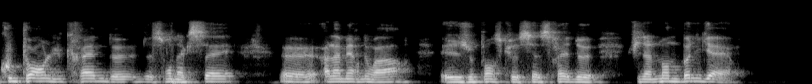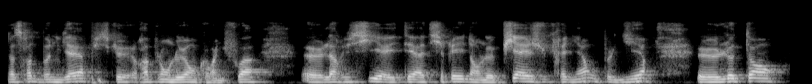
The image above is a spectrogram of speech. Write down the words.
coupant l'Ukraine de, son accès à la mer Noire. Et je pense que ce serait de, finalement de bonne guerre. Ça sera de bonne guerre puisque, rappelons-le encore une fois, la Russie a été attirée dans le piège ukrainien, on peut le dire. L'OTAN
